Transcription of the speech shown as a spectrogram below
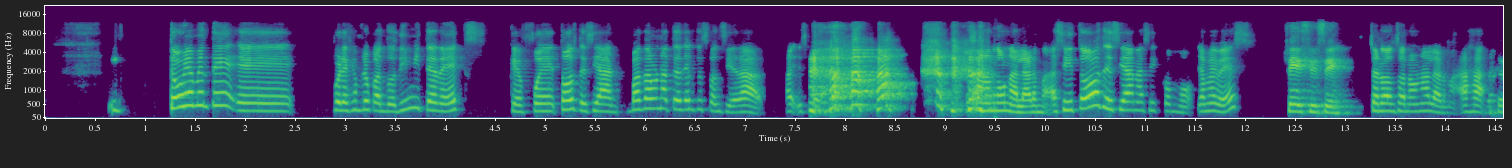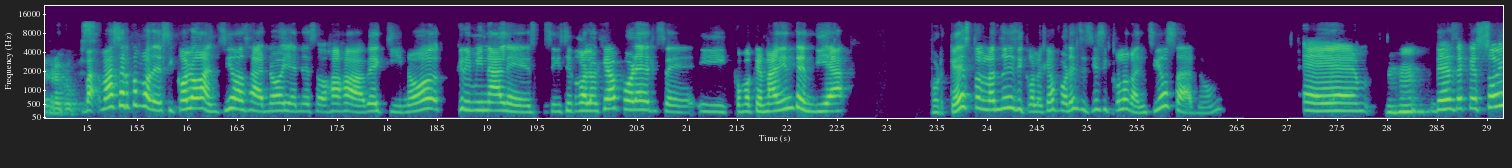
y obviamente, eh, por ejemplo, cuando di mi TEDx, que fue, todos decían, va a dar una TEDx de su ansiedad. Ay, espera. Sonando una alarma. Así todos decían así como, ¿ya me ves? Sí, sí, sí. Perdón, sonó una alarma. Ajá. No te preocupes. Va, va, a ser como de psicóloga ansiosa, ¿no? Y en eso, jaja, Becky, ¿no? Criminales y psicología forense. Y como que nadie entendía por qué estoy hablando de psicología forense si es psicóloga ansiosa, ¿no? Eh, uh -huh. Desde que soy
